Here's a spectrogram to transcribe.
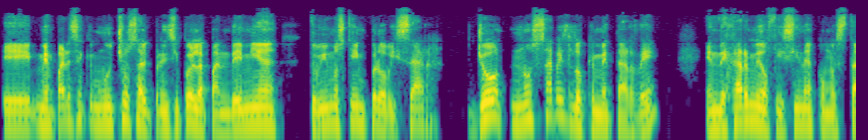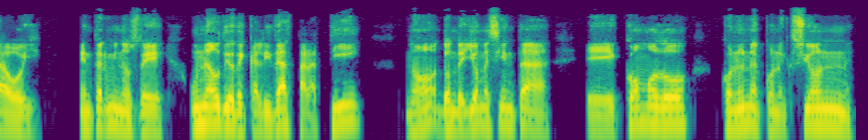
Eh, me parece que muchos al principio de la pandemia tuvimos que improvisar yo no sabes lo que me tardé en dejar mi oficina como está hoy, en términos de un audio de calidad para ti, ¿no? Donde yo me sienta eh, cómodo, con una conexión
